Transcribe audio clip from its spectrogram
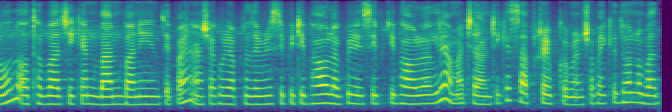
রোল অথবা চিকেন বান বানিয়ে নিতে পারেন। আশা করি আপনাদের রেসিপিটি ভালো লাগবে। রেসিপিটি ভালো লাগলে আমার চ্যানেলটিকে সাবস্ক্রাইব করবেন। সবাইকে ধন্যবাদ।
